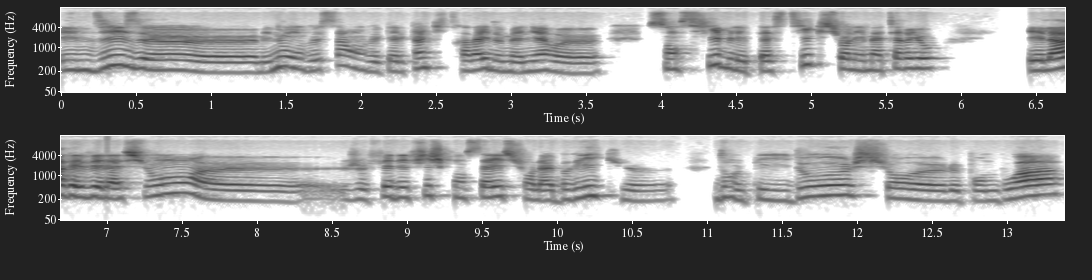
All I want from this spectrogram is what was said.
Et ils me disent, euh, mais nous, on veut ça, on veut quelqu'un qui travaille de manière euh, sensible et plastique sur les matériaux. Et là, révélation, euh, je fais des fiches conseils sur la brique dans le pays d'eau, sur le pont de bois,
